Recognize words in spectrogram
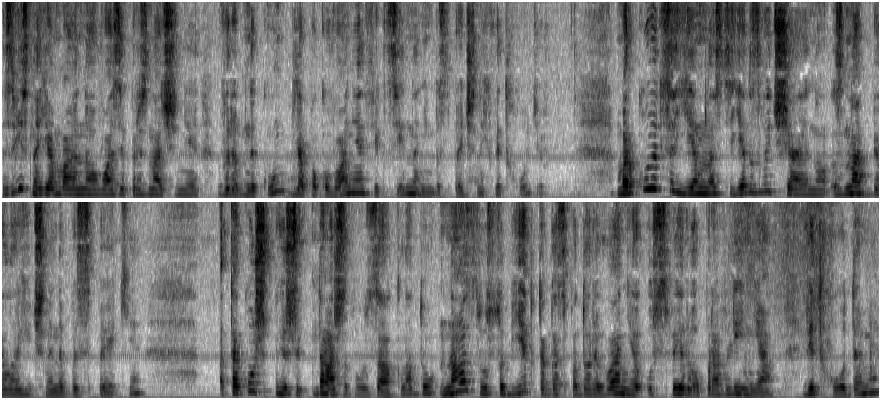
Звісно, я маю на увазі призначені виробнику для пакування інфекційно небезпечних відходів. Маркуються ємності, як звичайно, знак біологічної небезпеки, а також пишуть назву закладу, назву суб'єкта господарювання у сфері управління відходами,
